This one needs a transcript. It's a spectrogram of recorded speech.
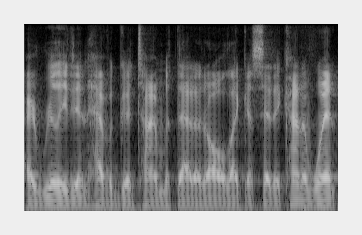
I really didn't have a good time with that at all. Like I said, it kind of went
